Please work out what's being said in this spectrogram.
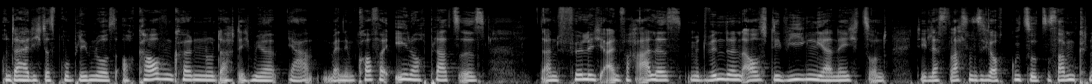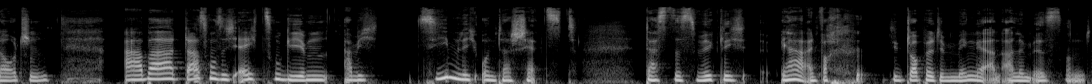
und da hätte ich das problemlos auch kaufen können und dachte ich mir, ja, wenn im Koffer eh noch Platz ist, dann fülle ich einfach alles mit Windeln aus, die wiegen ja nichts und die lassen sich auch gut so zusammenknautschen. Aber das muss ich echt zugeben, habe ich ziemlich unterschätzt, dass das wirklich, ja, einfach die doppelte Menge an allem ist und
